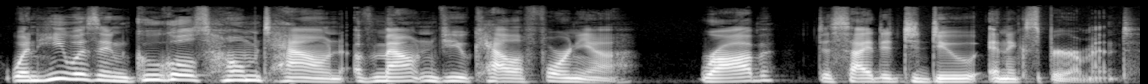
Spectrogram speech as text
when he was in Google's hometown of Mountain View, California, Rob decided to do an experiment.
